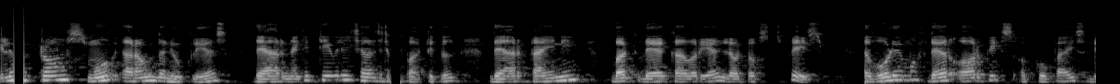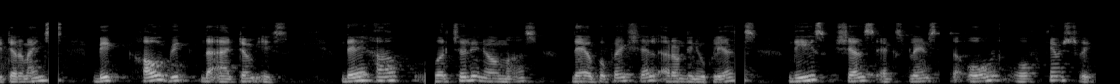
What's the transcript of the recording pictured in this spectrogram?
Electrons move around the nucleus. They are negatively charged particle. They are tiny but they cover a lot of space. The volume of their orbits occupies determines big how big the atom is. They have virtually no mass. They occupy shell around the nucleus. These shells explains the whole of chemistry.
